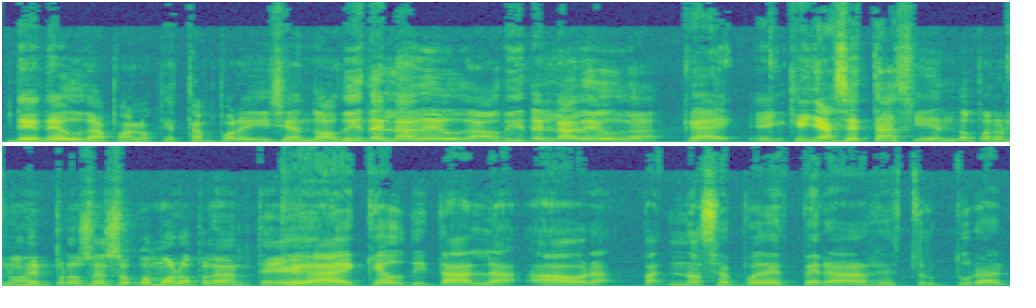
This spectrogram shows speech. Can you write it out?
de deuda para los que están por ahí diciendo auditen la deuda, auditen la deuda, que, hay, eh, que ya se está haciendo, pero no es el proceso como lo plantea. Que hay que auditarla. Ahora, no se puede esperar a reestructurar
